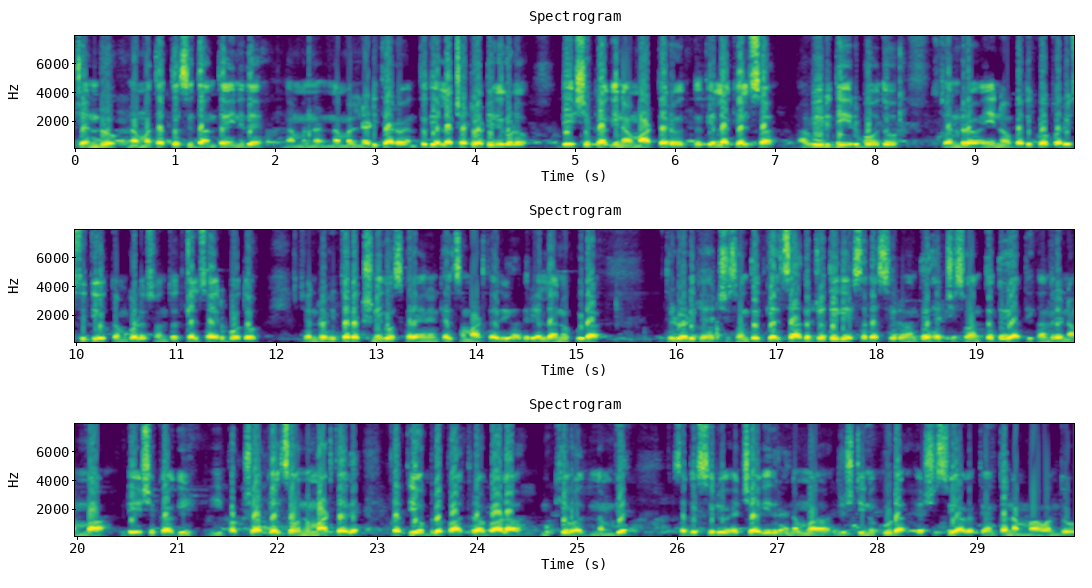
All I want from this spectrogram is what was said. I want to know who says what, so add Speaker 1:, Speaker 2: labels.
Speaker 1: ಜನರು ನಮ್ಮ ತತ್ವ ಸಿದ್ಧಾಂತ ಏನಿದೆ ನಮ್ಮ ನಮ್ಮಲ್ಲಿ ನಡೀತಾ ಇರೋವಂಥದ್ದು ಎಲ್ಲ ಚಟುವಟಿಕೆಗಳು, ದೇಶಕ್ಕಾಗಿ ನಾವು ಮಾಡ್ತಾ ಇರೋವಂಥದ್ದು ಎಲ್ಲ ಕೆಲಸ ಅಭಿವೃದ್ಧಿ ಇರ್ಬೋದು, ಜನರ ಏನು ಬದುಕುವ ಪರಿಸ್ಥಿತಿ ಉತ್ತಮಗೊಳಿಸುವಂಥದ್ದು ಕೆಲಸ ಇರ್ಬೋದು, ಜನರ ಹಿತರಕ್ಷಣೆಗೋಸ್ಕರ ಏನೇನು ಕೆಲಸ ಮಾಡ್ತಾ ಇದೀವಿ, ಅದ್ರ ಎಲ್ಲಾನು ಕೂಡ ತಿಳುವಳಿಕೆ ಹೆಚ್ಚಿಸುವಂಥದ್ದು ಕೆಲಸ, ಅದ್ರ ಜೊತೆಗೆ ಸದಸ್ಯರುವಂತೂ ಹೆಚ್ಚಿಸುವಂಥದ್ದು ಯಾಕಂದರೆ ನಮ್ಮ ದೇಶಕ್ಕಾಗಿ ಈ ಪಕ್ಷ ಕೆಲಸವನ್ನು ಮಾಡ್ತಾ ಇದೆ. ಪ್ರತಿಯೊಬ್ಬರ ಪಾತ್ರ ಬಹಳ ಮುಖ್ಯವಾದ ನಮಗೆ. ಸದಸ್ಯರು ಹೆಚ್ಚಾಗಿದ್ರೆ ನಮ್ಮ ದೃಷ್ಟಿನೂ ಕೂಡ ಯಶಸ್ವಿ ಆಗುತ್ತೆ ಅಂತ ನಮ್ಮ ಒಂದು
